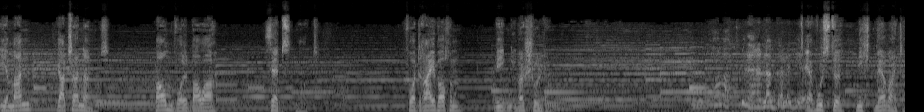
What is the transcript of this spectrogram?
Ihr Mann Gachanand, Baumwollbauer, Selbstmord. Vor drei Wochen wegen Überschuldung. Er wusste nicht mehr weiter.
